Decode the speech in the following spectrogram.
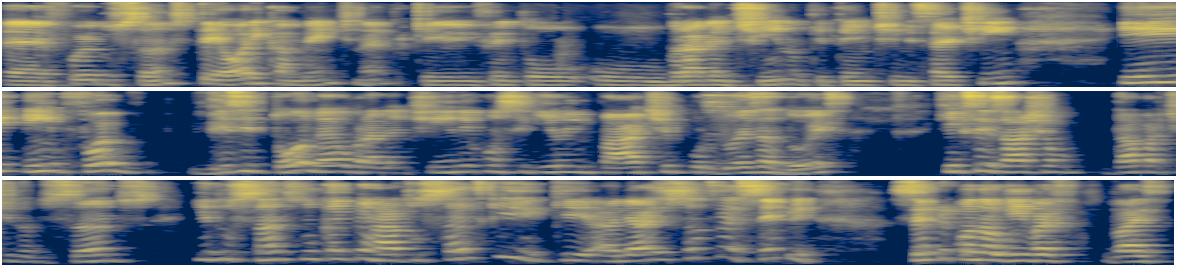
é, foi o do Santos, teoricamente, né? Porque enfrentou o Bragantino, que tem um time certinho, e, e foi visitou né, o Bragantino e conseguiu um empate por 2 a 2 o que, vocês acham da partida do Santos e do Santos no campeonato? O Santos que, que aliás, o Santos é sempre, sempre quando alguém vai, vai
